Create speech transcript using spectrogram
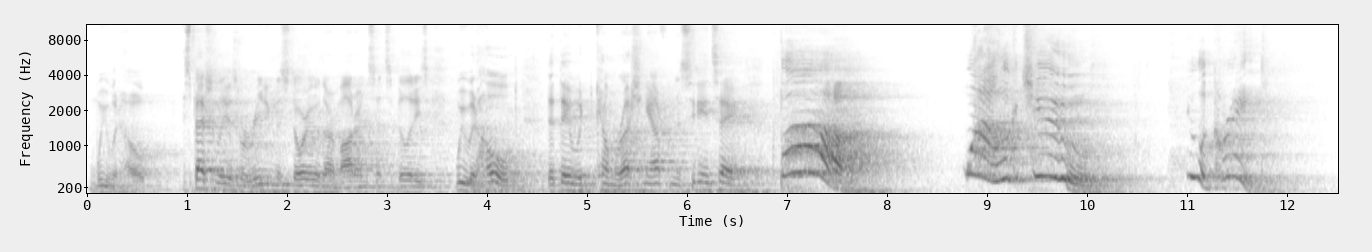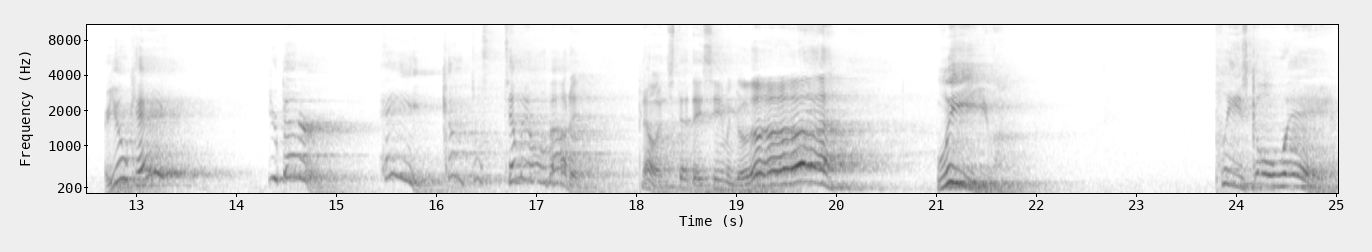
we would hope, especially as we're reading the story with our modern sensibilities, we would hope that they would come rushing out from the city and say, Bob! Wow, look at you! You look great! Are you okay? You're better. Hey, come, tell me all about it. No, instead they see him and go, ah! Leave! Please go away.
